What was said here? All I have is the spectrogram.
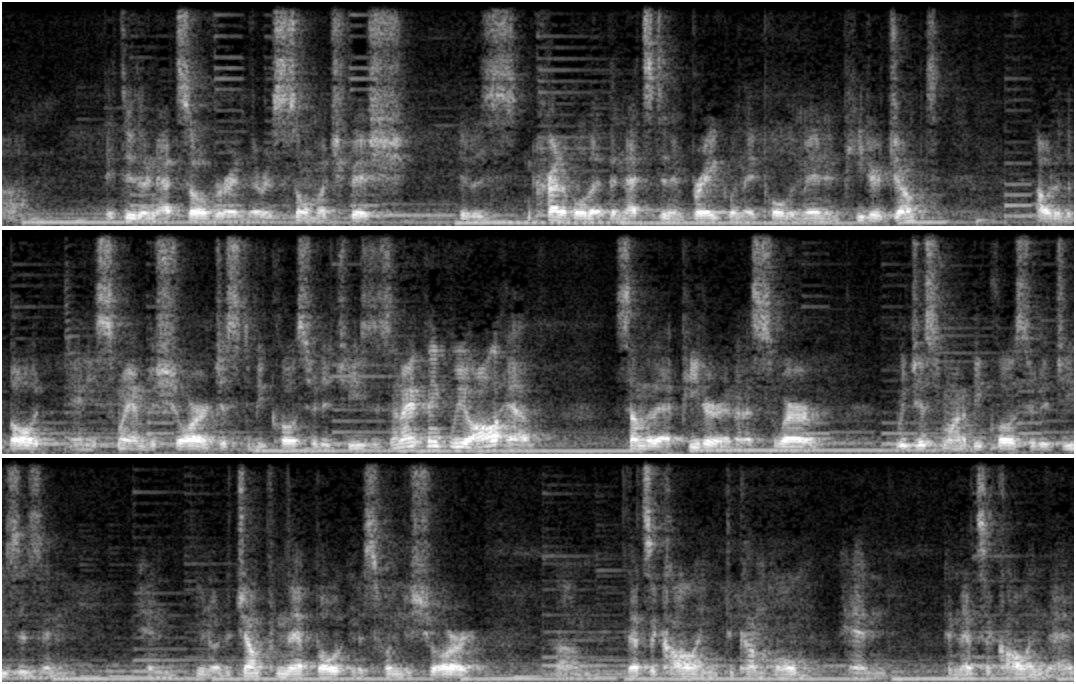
um, they threw their nets over, and there was so much fish. It was incredible that the nets didn't break when they pulled them in, and Peter jumped out of the boat and he swam to shore just to be closer to Jesus. And I think we all have some of that Peter in us where we just want to be closer to Jesus and and you know to jump from that boat and to swim to shore. Um, that's a calling to come home, and and that's a calling that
